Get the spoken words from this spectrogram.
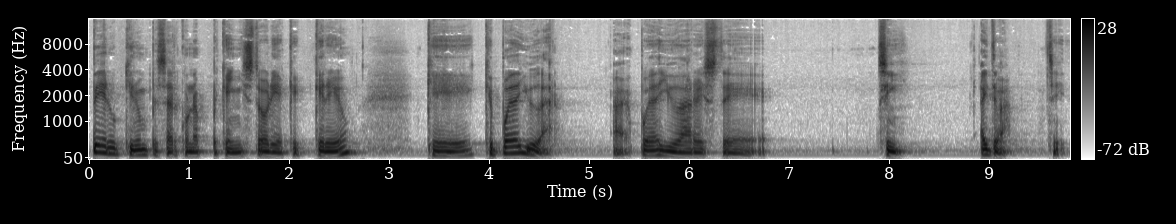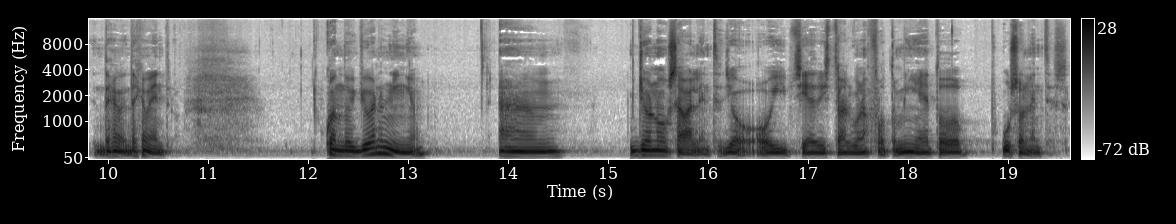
pero quiero empezar con una pequeña historia que creo que, puede ayudar. Ah, puede ayudar este... Sí, ahí te va. Sí, déjame, déjame entro. Cuando yo era niño, yo no usaba lentes. Yo hoy, si has visto alguna foto mía y todo, uso lentes.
